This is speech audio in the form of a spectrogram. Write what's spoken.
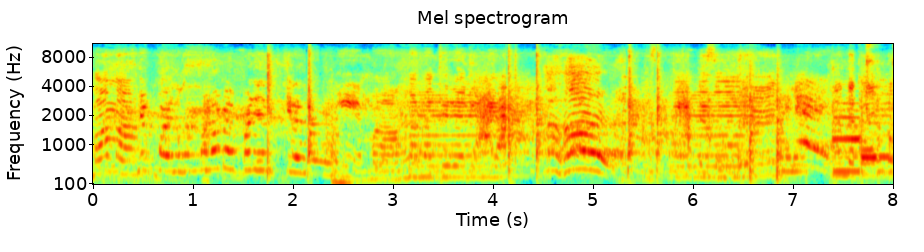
மாமா. இப்பொழுது உன் மனம் எப்படி இருக்கிறது? மாமா ஏலே, அந்த கருப்பு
